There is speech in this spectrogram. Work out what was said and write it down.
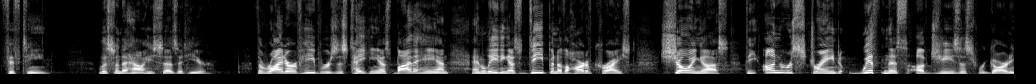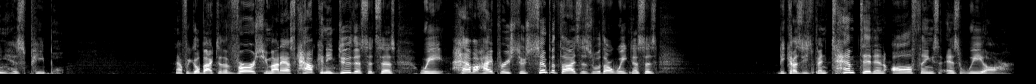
15. Listen to how he says it here. The writer of Hebrews is taking us by the hand and leading us deep into the heart of Christ, showing us the unrestrained witness of Jesus regarding his people. Now, if we go back to the verse, you might ask, how can he do this? It says, We have a high priest who sympathizes with our weaknesses because he's been tempted in all things as we are,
